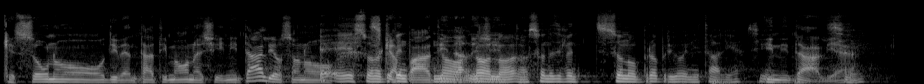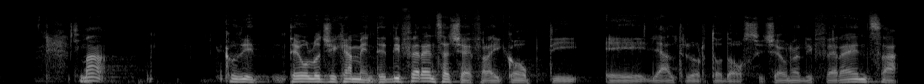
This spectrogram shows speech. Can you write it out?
Che sono diventati monaci in Italia o sono, eh, eh sono scappati divent- no? No, no, no sono, divent- sono, proprio in Italia. Sì. In Italia? Sì. Sì. Ma così teologicamente, differenza c'è fra i copti e gli altri ortodossi? C'è una differenza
